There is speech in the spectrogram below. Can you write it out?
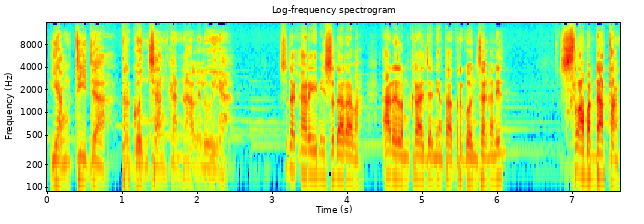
yang tidak tergoncangkan. Haleluya. Sudah hari ini saudara ada dalam kerajaan yang tak tergoncangkan itu? Selamat datang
